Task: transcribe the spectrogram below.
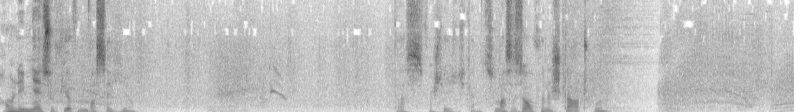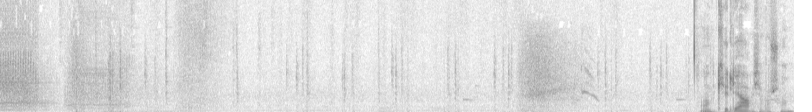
Warum leben die eigentlich so viel auf dem Wasser hier? Das verstehe ich nicht ganz. Du machst das auch für eine Statue. Okay, ja, habe ich aber schon.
